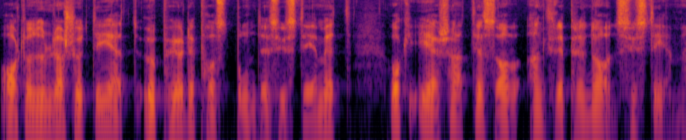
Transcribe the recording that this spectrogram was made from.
1871 upphörde postbondesystemet och ersattes av entreprenadsystem.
